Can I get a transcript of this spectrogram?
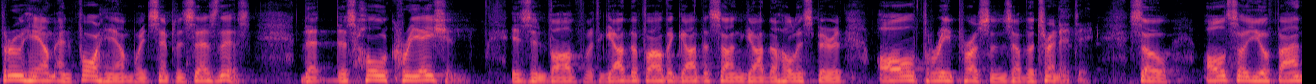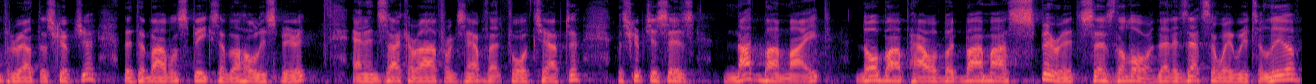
through him and for him, which simply says this that this whole creation is involved with God the Father, God the Son, God the Holy Spirit, all three persons of the Trinity. So also, you'll find throughout the scripture that the Bible speaks of the Holy Spirit. And in Zechariah, for example, that fourth chapter, the scripture says, Not by might, nor by power, but by my spirit, says the Lord. That is, that's the way we're to live,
